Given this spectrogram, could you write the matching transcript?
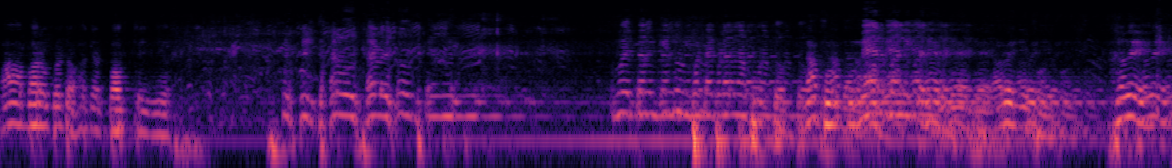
હા મારો બેટો હજાર બફ થઈ ગયો તારું ઉઠાડે શું મેં તને કીધું ને ફટાકડા ના ના ફોડતા મહેરબાની કરી હવે નહીં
